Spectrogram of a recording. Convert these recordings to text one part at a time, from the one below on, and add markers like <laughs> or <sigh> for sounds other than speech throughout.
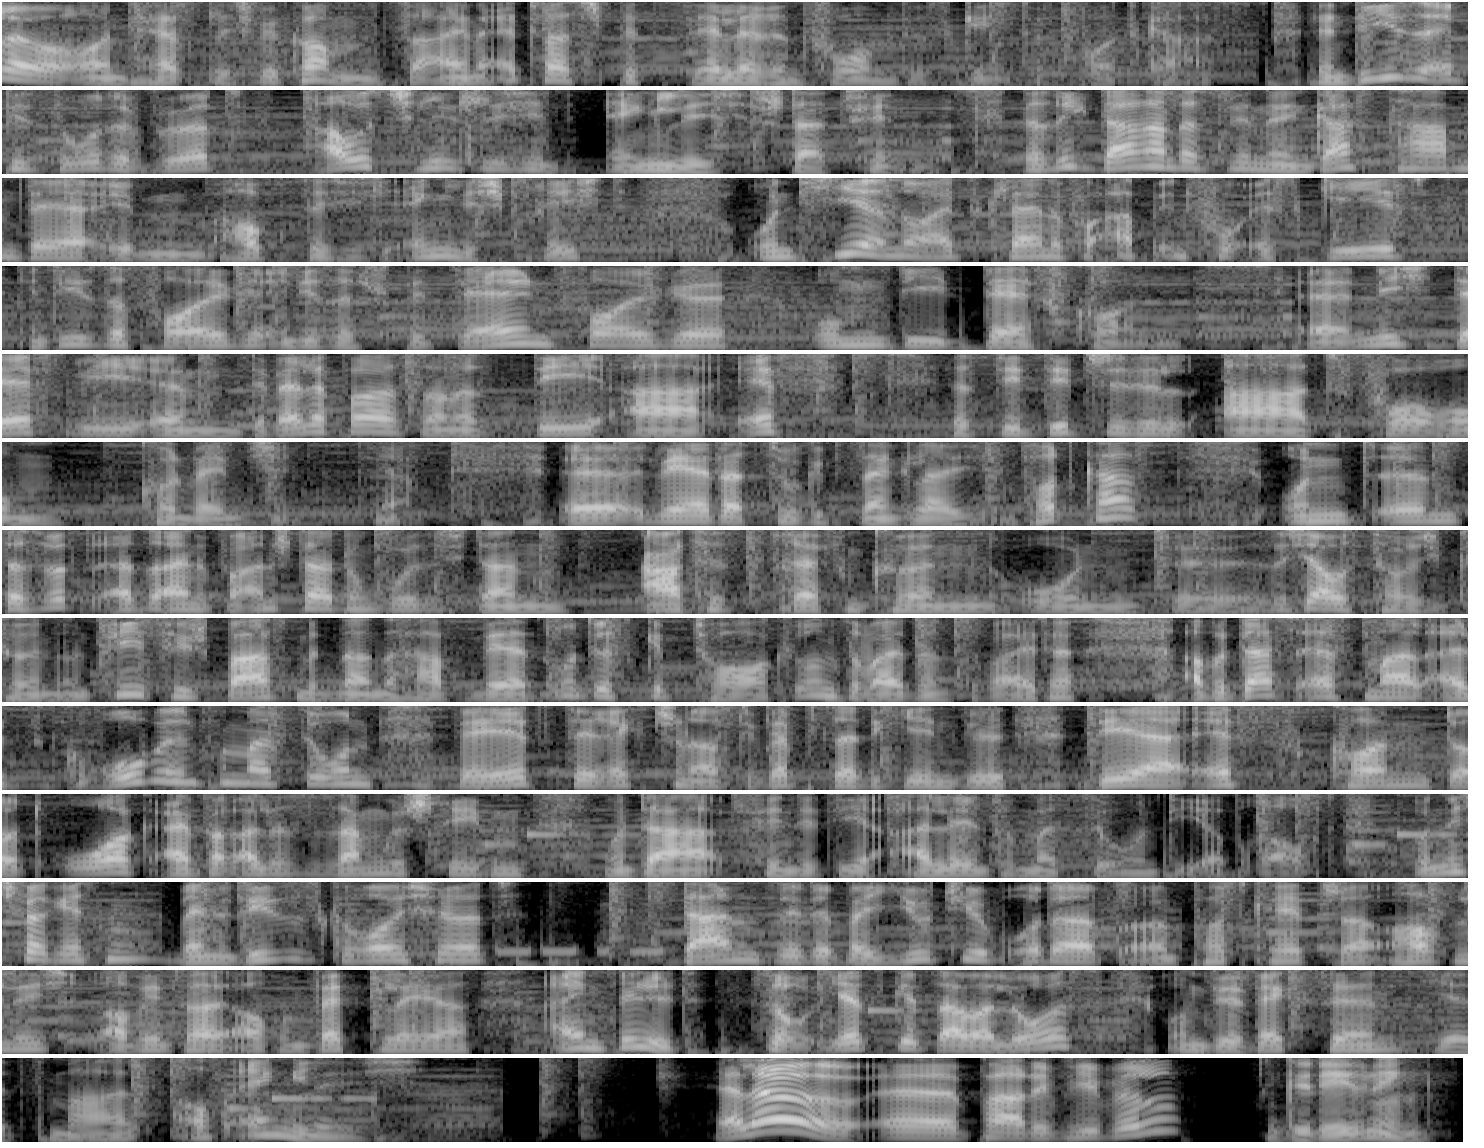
Hallo und herzlich willkommen zu einer etwas spezielleren Form des Game Dev Podcasts. Denn diese Episode wird ausschließlich in Englisch stattfinden. Das liegt daran, dass wir einen Gast haben, der eben hauptsächlich Englisch spricht. Und hier nur als kleine Vorabinfo, es geht in dieser Folge, in dieser speziellen Folge um die DevCon. Äh, nicht Dev wie ähm, Developer, sondern DAF. Das ist die Digital Art Forum Convention. Ja. Äh, mehr dazu gibt es dann gleich im Podcast. Und ähm, das wird also eine Veranstaltung, wo sich dann Artists treffen können und äh, sich austauschen können und viel, viel Spaß miteinander haben werden. Und es gibt Talks und so weiter und so weiter. Aber das erstmal als grobe Information. Wer jetzt direkt schon auf die Webseite gehen will, drfcon.org, einfach alles zusammengeschrieben und da findet ihr alle Informationen, die ihr braucht. Und nicht vergessen, wenn ihr dieses Geräusch hört, dann seht ihr bei YouTube oder Podcatcher hoffentlich, auf jeden Fall auch im Webplayer, ein Bild. So, jetzt geht's aber los und wir wechseln jetzt mal auf Englisch. Hello, uh, party people. Good evening.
